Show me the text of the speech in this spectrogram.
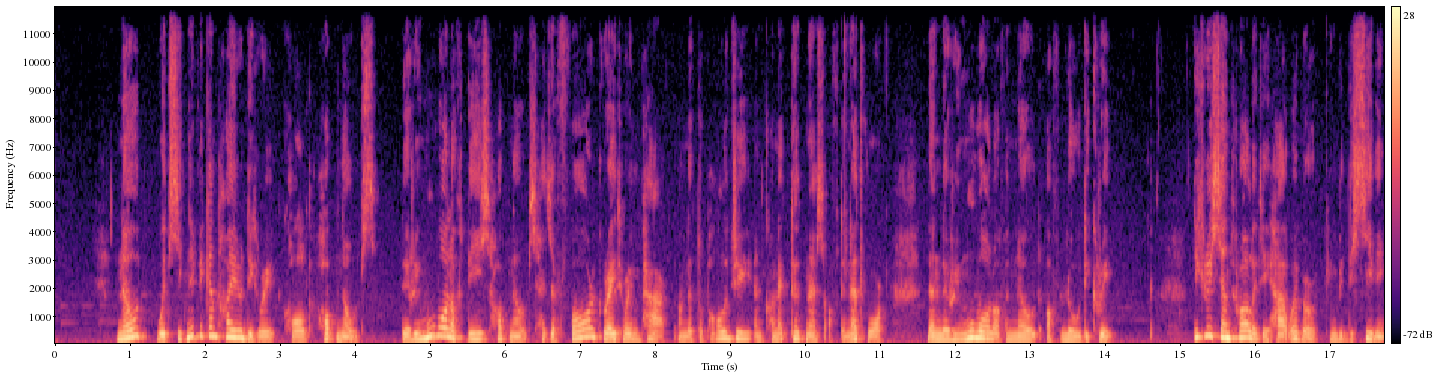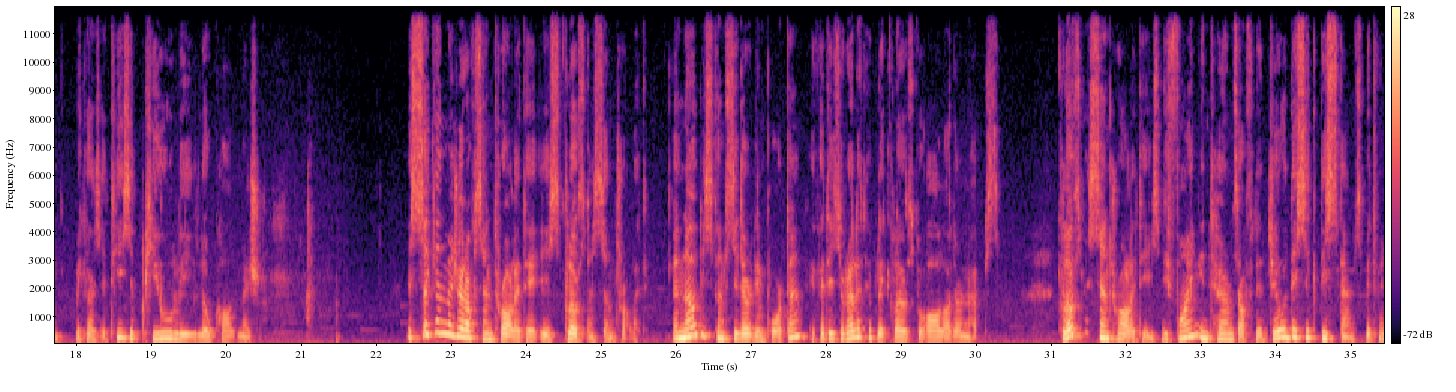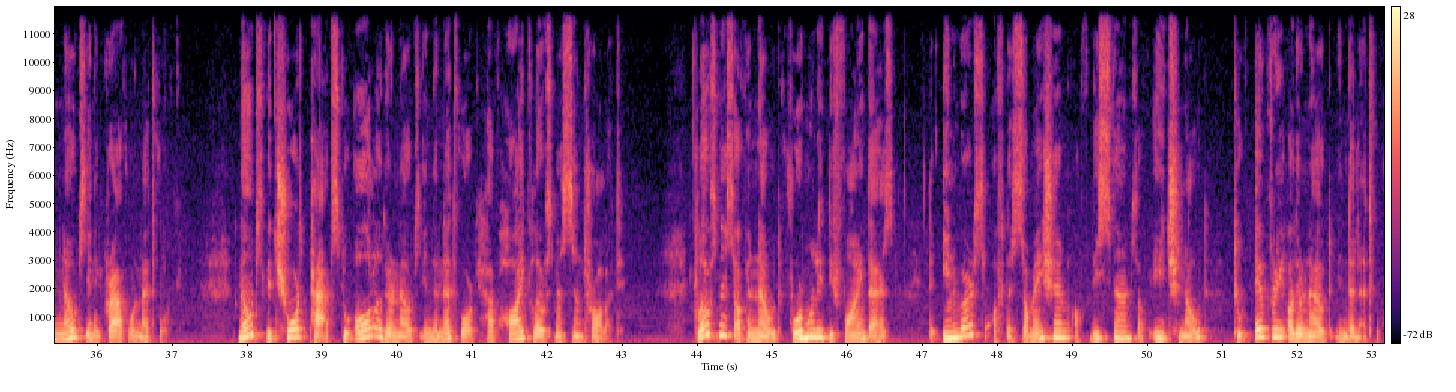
Node with significant higher degree called hub nodes. The removal of these hub nodes has a far greater impact on the topology and connectedness of the network than the removal of a node of low degree. Degree centrality, however, can be deceiving because it is a purely local measure. A second measure of centrality is closeness centrality. A node is considered important if it is relatively close to all other nodes. Closeness centrality is defined in terms of the geodesic distance between nodes in a graph or network. Nodes with short paths to all other nodes in the network have high closeness centrality. Closeness of a node formally defined as the inverse of the summation of distance of each node to every other node in the network.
